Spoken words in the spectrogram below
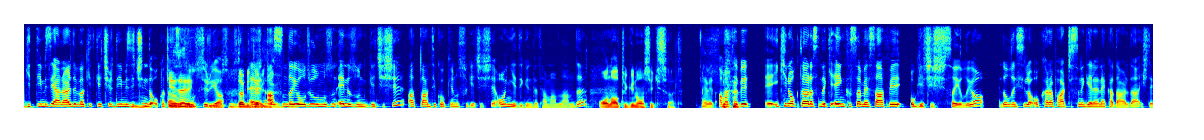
gittiğimiz yerlerde vakit geçirdiğimiz için de o kadar Gezerek uzun sürüyor. Tabii, zaten. Evet tabii. aslında yolculuğumuzun en uzun geçişi Atlantik Okyanusu geçişi 17 günde tamamlandı. 16 gün 18 saat. Evet ama tabii e, iki nokta arasındaki en kısa mesafe o geçiş sayılıyor. Dolayısıyla o kara parçasına gelene kadar da işte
